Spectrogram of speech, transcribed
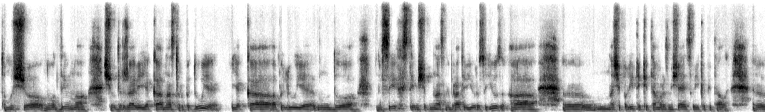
Тому що ну дивно, що в державі, яка нас торпедує, яка апелює до всіх з тим, щоб нас не брати в Євросоюз, а е, наші політики там розміщають свої капітали. Е,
